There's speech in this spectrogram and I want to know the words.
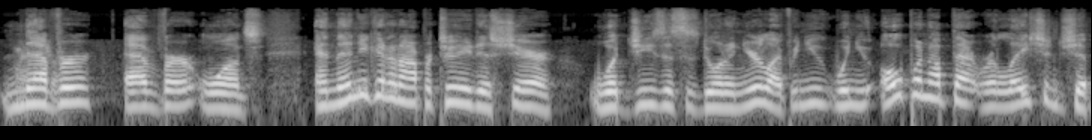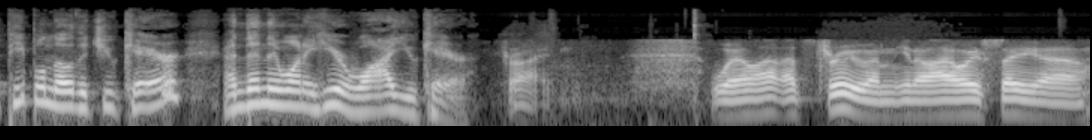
never, ever once. And then you get an opportunity to share what Jesus is doing in your life. When you when you open up that relationship, people know that you care, and then they want to hear why you care. Right. Well, that's true, and you know, I always say uh,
